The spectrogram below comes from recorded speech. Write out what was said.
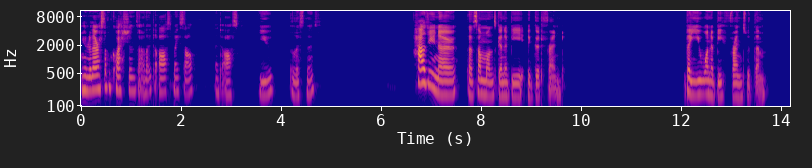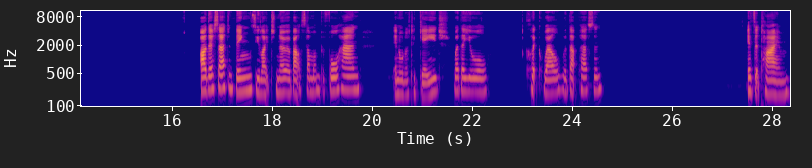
you know, there are some questions that I'd like to ask myself and to ask you, the listeners. How do you know that someone's going to be a good friend? That you want to be friends with them? Are there certain things you like to know about someone beforehand in order to gauge whether you'll click well with that person? Is it time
